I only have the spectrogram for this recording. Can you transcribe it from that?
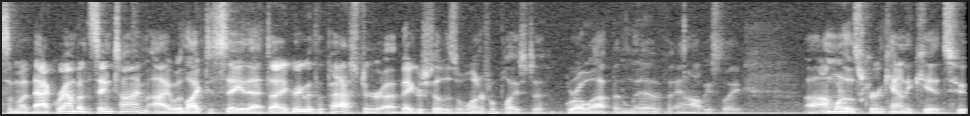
some of my background, but at the same time, I would like to say that I agree with the pastor. Uh, Bakersfield is a wonderful place to grow up and live, and obviously, uh, I'm one of those Kern County kids who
